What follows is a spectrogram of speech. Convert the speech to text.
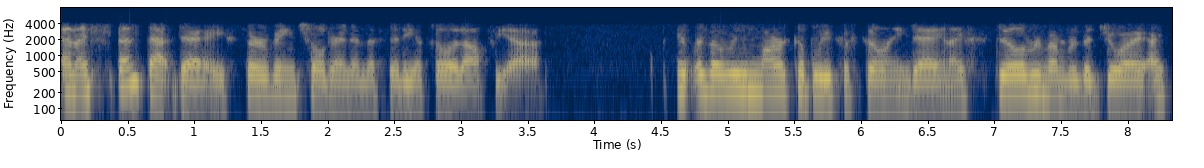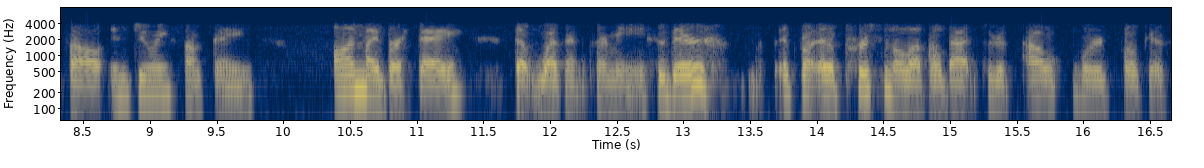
And I spent that day serving children in the city of Philadelphia. It was a remarkably fulfilling day, and I still remember the joy I felt in doing something on my birthday that wasn't for me. So there, at a personal level, that sort of outward focused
